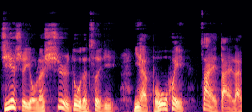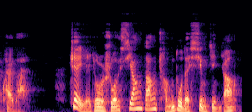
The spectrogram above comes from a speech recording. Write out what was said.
即使有了适度的刺激，也不会再带来快感。这也就是说，相当程度的性紧张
